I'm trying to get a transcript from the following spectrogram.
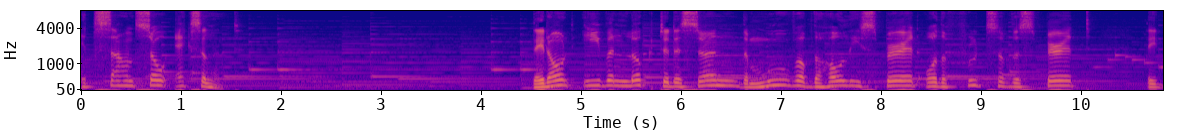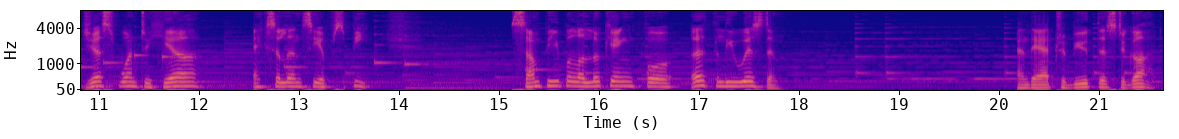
it sounds so excellent. They don't even look to discern the move of the Holy Spirit or the fruits of the Spirit. They just want to hear excellency of speech. Some people are looking for earthly wisdom and they attribute this to God.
